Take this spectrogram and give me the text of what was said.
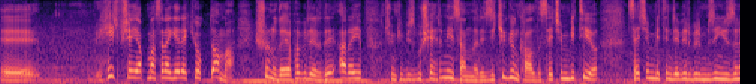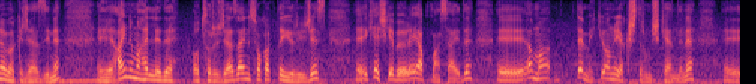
E, hiçbir şey yapmasına gerek yoktu ama şunu da yapabilirdi. Arayıp çünkü biz bu şehrin insanlarıyız. İki gün kaldı. Seçim bitiyor. Seçim bitince birbirimizin yüzüne bakacağız yine. Ee, aynı mahallede oturacağız. Aynı sokakta yürüyeceğiz. Ee, keşke böyle yapmasaydı. Ee, ama demek ki onu yakıştırmış kendine. Ee,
